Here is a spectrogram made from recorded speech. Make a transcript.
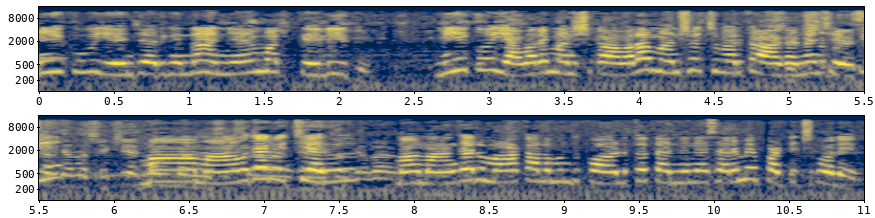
మీకు ఏం జరిగిందో అన్యాయం మాకు తెలియదు మీకు ఎవరి మనిషి కావాలా మనిషి వచ్చే వరకు ఆగండి అని చెప్పి మా మామగారు వచ్చారు. మా మామగారు మా కళ్ళ ముందు కాళ్ళతో తన్నినా సరే మేము పట్టించుకోలేదు.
